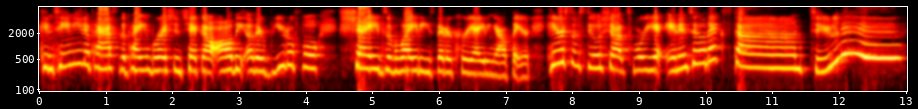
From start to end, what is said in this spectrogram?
Continue to pass the paintbrush and check out all the other beautiful shades of ladies that are creating out there. Here's some still shots for you. And until next time, toodaloo!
